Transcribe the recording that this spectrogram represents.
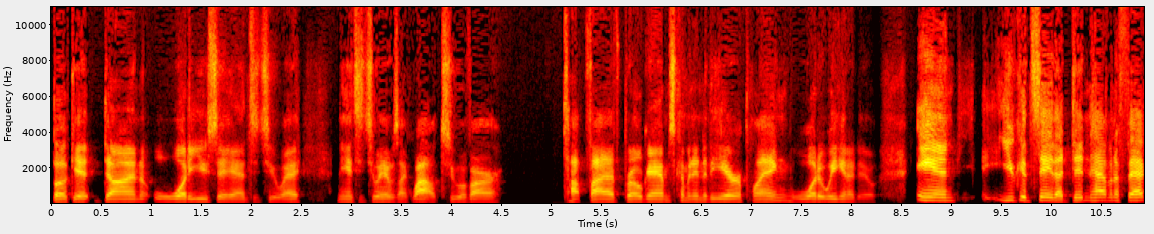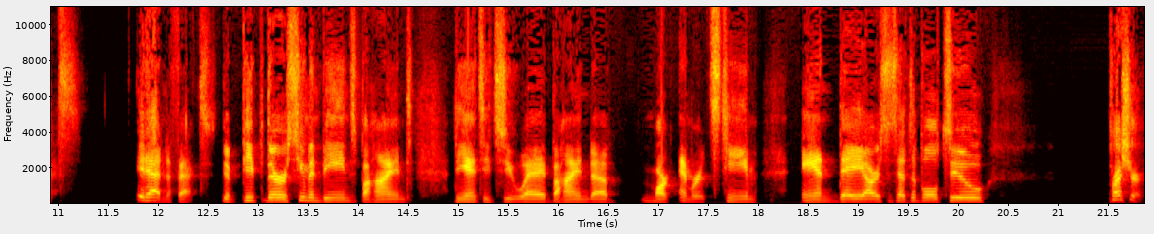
book it, done. What do you say, NC2A? And the NC2A was like, wow, two of our top five programs coming into the year are playing. What are we going to do? And you could say that didn't have an effect. It had an effect. The people, there's human beings behind the NC2A, behind uh, Mark Emmert's team, and they are susceptible to pressure.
